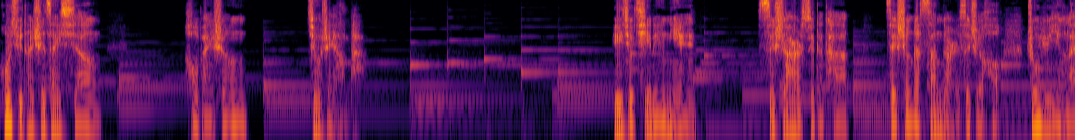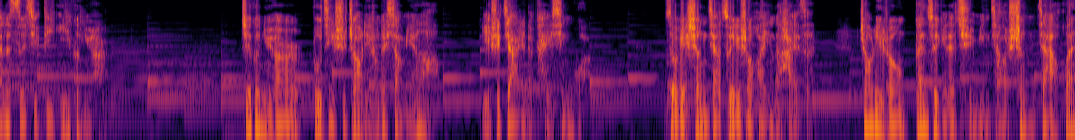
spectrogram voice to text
或许她是在想，后半生就这样吧。一九七零年，四十二岁的她，在生了三个儿子之后，终于迎来了自己第一个女儿。这个女儿不仅是赵丽蓉的小棉袄。也是家人的开心果，作为盛家最受欢迎的孩子，赵丽蓉干脆给他取名叫盛家欢。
